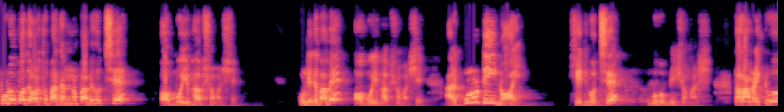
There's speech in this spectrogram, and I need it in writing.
পুরোপদের অর্থ প্রাধান্য পাবে হচ্ছে অব্যয়ীভাব সমাসে। কোনটিতে পাবে? অব্যয়ীভাব সমাসে। আর কোনোটিই নয়, সেটি হচ্ছে বহুব্রী সমাস। তাহলে আমরা একটু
